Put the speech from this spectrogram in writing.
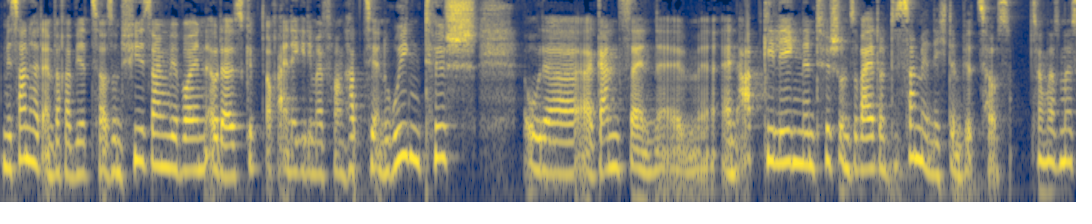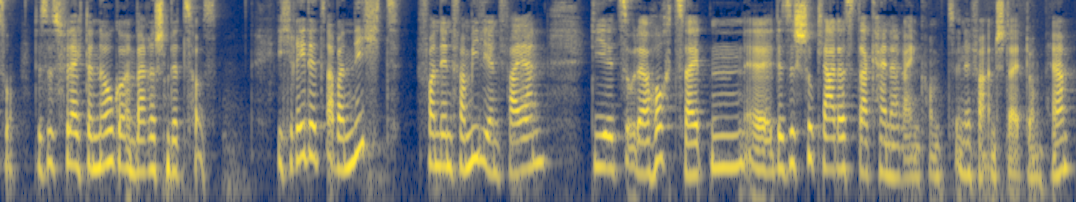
wir sind halt einfach ein Wirtshaus und viel sagen, wir wollen, oder es gibt auch einige, die mal fragen, habt ihr einen ruhigen Tisch oder ganz einen, äh, einen abgelegenen Tisch und so weiter und das haben wir nicht im Wirtshaus. Sagen wir es mal so. Das ist vielleicht ein No-Go im bayerischen Wirtshaus. Ich rede jetzt aber nicht von den Familienfeiern, die jetzt oder Hochzeiten, äh, das ist schon klar, dass da keiner reinkommt in eine Veranstaltung, ja.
